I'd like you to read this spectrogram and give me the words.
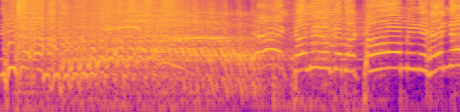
ಏ, ಕಲಿಯುಗದ ಕಾಮಿನಿ ಹೆಣ್ಣೆ!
